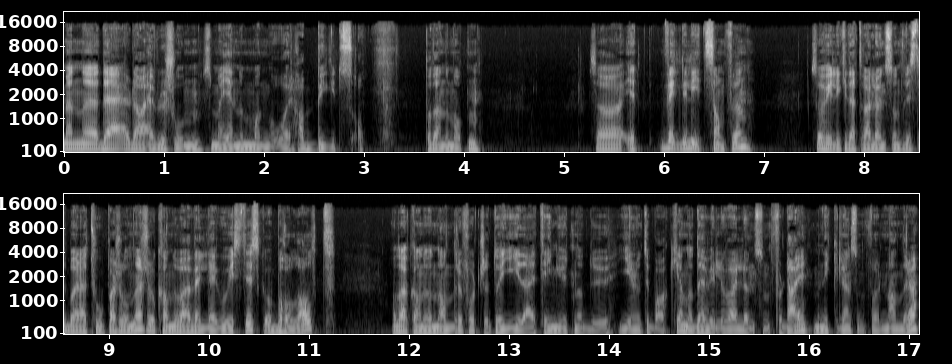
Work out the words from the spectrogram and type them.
Men eh, det er da evolusjonen som gjennom mange år har bygget opp på denne måten. Så i et veldig lite samfunn så vil ikke dette være lønnsomt. Hvis det bare er to personer, så kan du være veldig egoistisk og beholde alt. Og da kan jo den andre fortsette å gi deg ting uten at du gir noe tilbake igjen, og det vil jo være lønnsomt for deg, men ikke lønnsomt for den andre.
